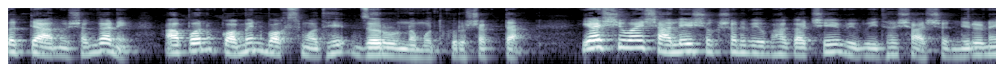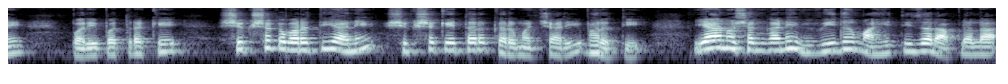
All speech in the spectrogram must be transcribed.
तर त्या अनुषंगाने आपण कॉमेंट बॉक्समध्ये जरूर नमूद करू शकता. याशिवाय शालेय शिक्षण विभागाचे विविध शासन निर्णय परिपत्रके शिक्षक भरती आणि शिक्षकेतर कर्मचारी भरती. या अनुषंगाने विविध माहिती जर आपल्याला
